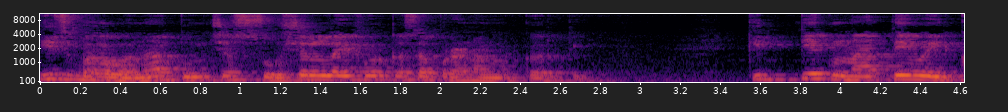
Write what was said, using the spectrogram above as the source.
हीच भावना तुमच्या सोशल लाईफवर कसा परिणाम करते? कित्येक नातेवाईक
